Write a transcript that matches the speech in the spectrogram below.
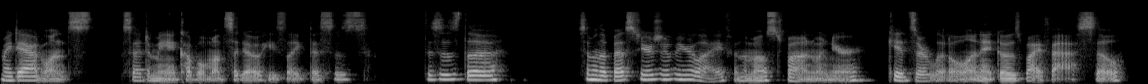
my dad once said to me a couple months ago, he's like, this is this is the some of the best years of your life and the most fun when your kids are little and it goes by fast. So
